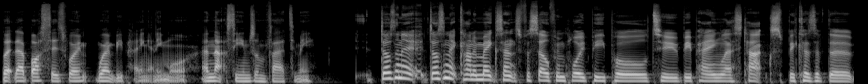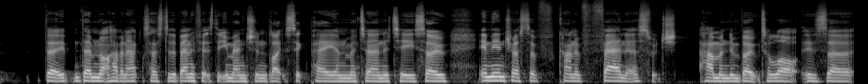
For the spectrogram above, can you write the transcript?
but their bosses won't won't be paying any more, and that seems unfair to me. Doesn't it? Doesn't it kind of make sense for self-employed people to be paying less tax because of the the, them not having access to the benefits that you mentioned, like sick pay and maternity. So, in the interest of kind of fairness, which Hammond invoked a lot is uh,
